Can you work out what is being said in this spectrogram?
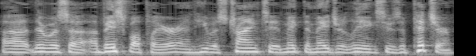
Uh, there was a, a, baseball player and he was trying to make the major leagues. He was a pitcher.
